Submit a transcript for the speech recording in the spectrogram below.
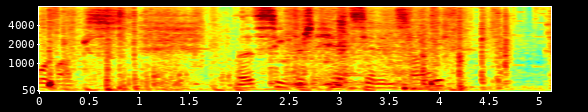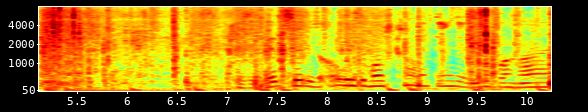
PS4 box. Let's see if there's a headset inside. Because the headset is always the most common thing they leave behind.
